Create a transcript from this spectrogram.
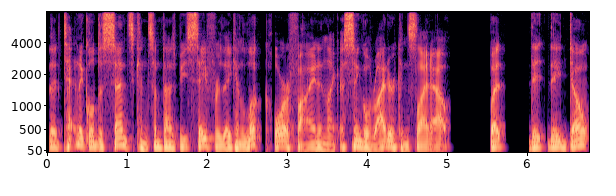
the technical descents can sometimes be safer. They can look horrifying, and like a single rider can slide out, but they they don't.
